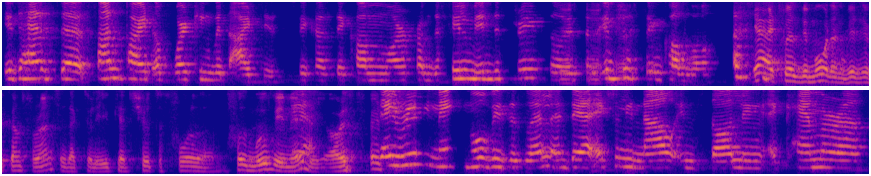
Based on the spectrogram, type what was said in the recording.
it has the fun part of working with artists because they come more from the film industry, so yeah, it's an yeah, interesting yeah. combo. yeah, it will be more than video conferences. Actually, you can shoot a full uh, full movie maybe. Or they really make movies as well, and they are actually now installing a camera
